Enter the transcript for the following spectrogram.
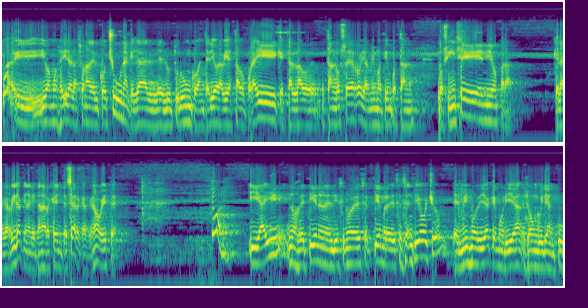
Bueno, y íbamos a ir a la zona del Cochuna, que ya el, el Uturunco anterior había estado por ahí, que está al lado, de- están los cerros y al mismo tiempo están los ingenios, para que la guerrilla tiene que tener gente cerca, no, ¿viste? Bueno, y ahí nos detienen el 19 de septiembre del 68, el mismo día que moría John William Cook.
